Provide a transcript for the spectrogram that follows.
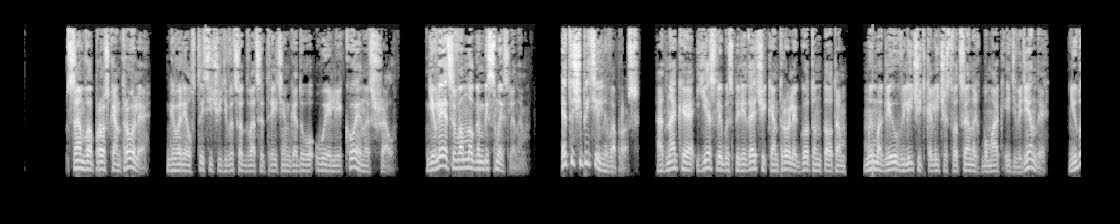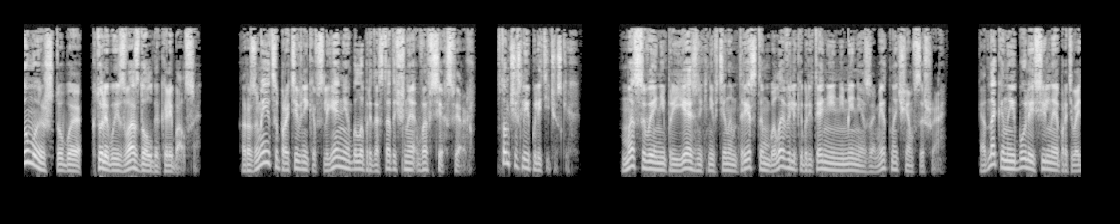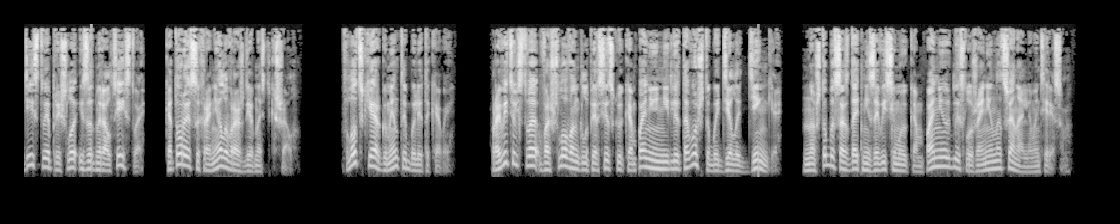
Сам вопрос контроля, говорил в 1923 году Уэлли Коэн из Shell, является во многом бессмысленным. Это щепетильный вопрос, Однако, если бы с передачей контроля Готтентотом мы могли увеличить количество ценных бумаг и дивиденды, не думаю, чтобы кто-либо из вас долго колебался. Разумеется, противников слияния было предостаточно во всех сферах, в том числе и политических. Массовая неприязнь к нефтяным трестам была в Великобритании не менее заметна, чем в США. Однако наиболее сильное противодействие пришло из Адмиралтейства, которое сохраняло враждебность к Шелл. Флотские аргументы были таковы. Правительство вошло в англо-персидскую компанию не для того, чтобы делать деньги, но чтобы создать независимую компанию для служения национальным интересам.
